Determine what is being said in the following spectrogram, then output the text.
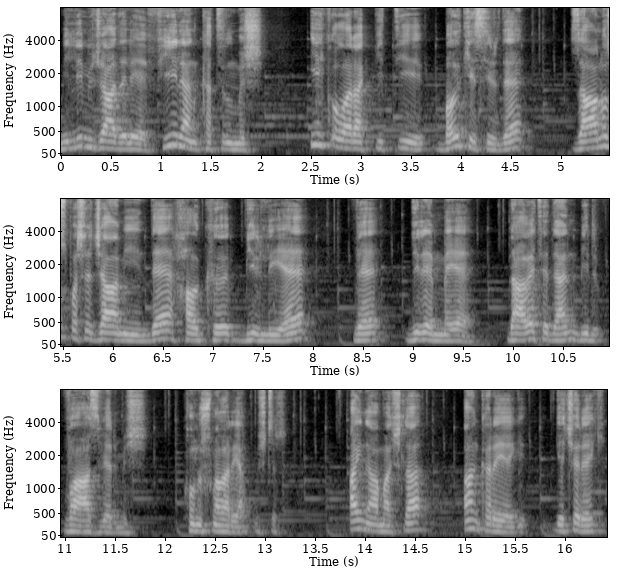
milli mücadeleye fiilen katılmış ilk olarak gittiği Balıkesir'de Zanospaşa Camii'nde halkı birliğe ve direnmeye davet eden bir vaaz vermiş, konuşmalar yapmıştır. Aynı amaçla Ankara'ya geçerek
